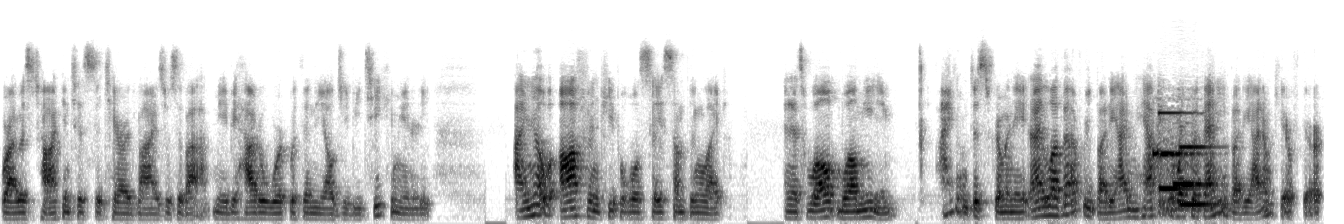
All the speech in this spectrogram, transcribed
where I was talking to Cetera advisors about maybe how to work within the LGBT community, I know often people will say something like, and it's well well meaning, I don't discriminate. I love everybody. I'm happy to work with anybody. I don't care if they're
